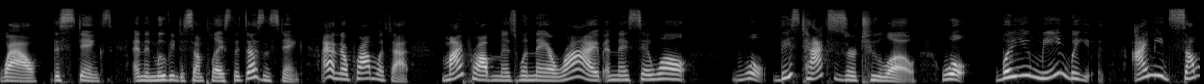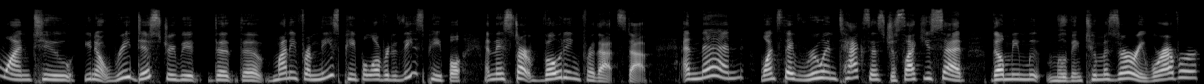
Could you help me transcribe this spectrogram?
wow, this stinks, and then moving to some place that doesn't stink. I have no problem with that. My problem is when they arrive and they say, well, well, these taxes are too low. Well, what do you mean we I need someone to, you know, redistribute the the money from these people over to these people and they start voting for that stuff. And then once they've ruined Texas, just like you said, they'll be mo- moving to Missouri, wherever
